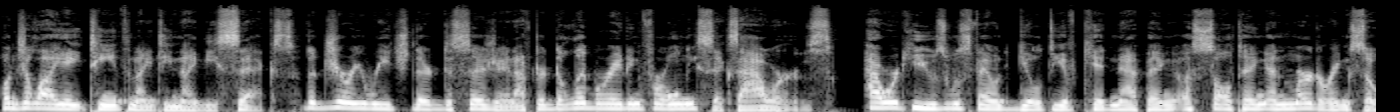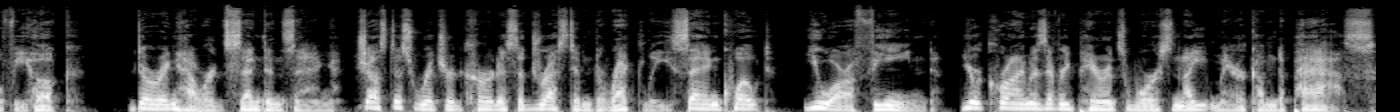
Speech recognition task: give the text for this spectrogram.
On July 18, 1996, the jury reached their decision after deliberating for only six hours. Howard Hughes was found guilty of kidnapping, assaulting, and murdering Sophie Hook. During Howard's sentencing, Justice Richard Curtis addressed him directly, saying, quote, You are a fiend. Your crime is every parent's worst nightmare come to pass.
